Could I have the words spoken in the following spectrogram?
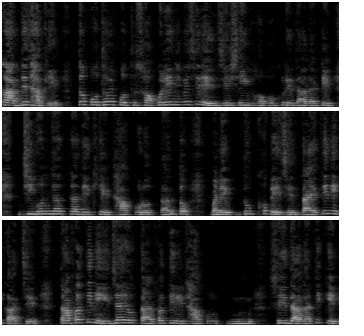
কাঁদতে থাকেন। তো প্রথমে প্রথ- সকলেই ভেবেছিলেন যে সেই ভবঘুরে দাদাটির জীবনযাত্রা দেখে ঠাকুর অত্যন্ত মানে দুঃখ পেয়েছেন। তাই তিনি কাঁদছেন। তারপর তিনি, যাই হোক, তারপর তিনি ঠাকুর সেই দাদাটিকে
